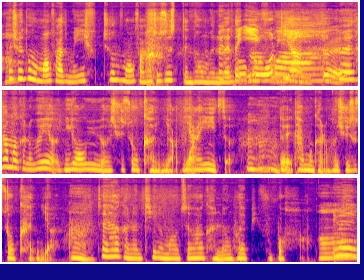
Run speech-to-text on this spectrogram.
哦、他觉得我毛发怎么衣服，就毛发就是等同我们人的衣服一样。对，对他们可能会有忧郁而去做啃咬，压抑着。嗯，对他们可能会去做啃咬。嗯，在他可能剃了毛之后，他可能会皮肤不好，哦、因为。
